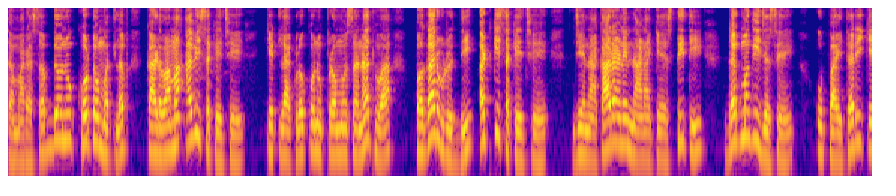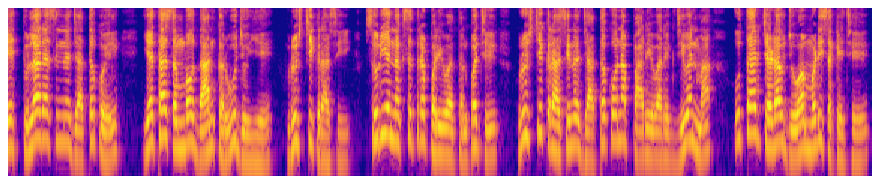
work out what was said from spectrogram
તમારા શબ્દોનો ખોટો મતલબ કાઢવામાં આવી શકે છે. કેટલાક લોકોનું પ્રમોશન અથવા પગાર વૃદ્ધિ અટકી શકે છે, જેના કારણે નાણાકીય સ્થિતિ ડગમગી જશે. ઉપાય તરીકે તુલા રાશિના જાતકોએ યથાસંભવ દાન કરવું જોઈએ. વૃશ્ચિક રાશિ. સૂર્ય નક્ષત્ર પરિવર્તન પછી વૃશ્ચિક રાશિના જાતકોના પારિવારિક જીવનમાં ઉતાર ચઢાવ જોવા મળી શકે છે.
